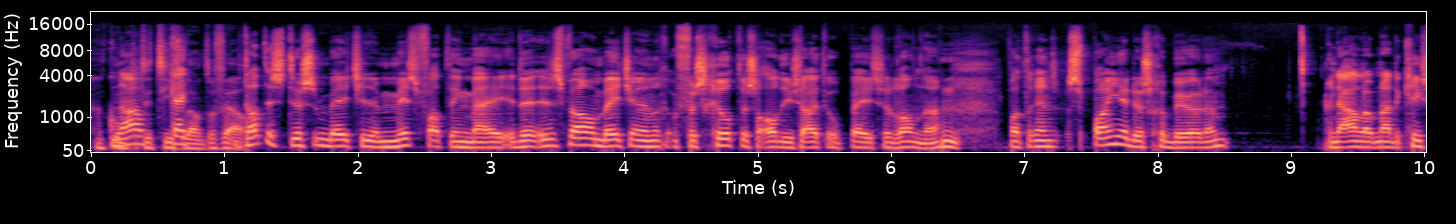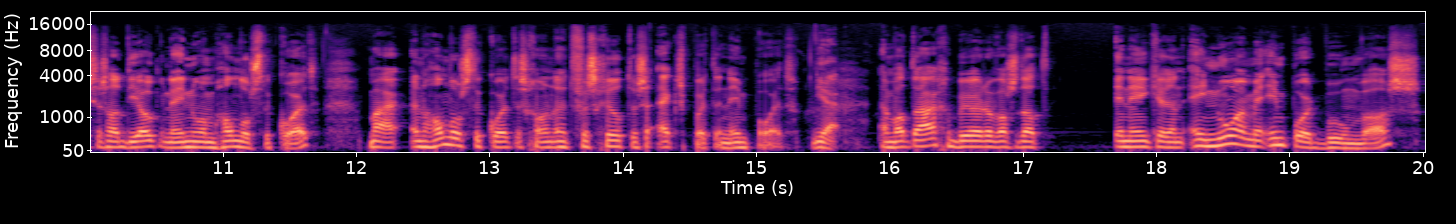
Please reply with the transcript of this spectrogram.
een competitief Nou, kijk, land, of wel? Dat is dus een beetje de misvatting bij. Er is wel een beetje een verschil tussen al die Zuid-Europese landen. Hm. Wat er in Spanje dus gebeurde. In de aanloop naar de crisis had die ook een enorm handelstekort. Maar een handelstekort is gewoon het verschil tussen export en import. Ja, En wat daar gebeurde was dat in één keer een enorme importboom was.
